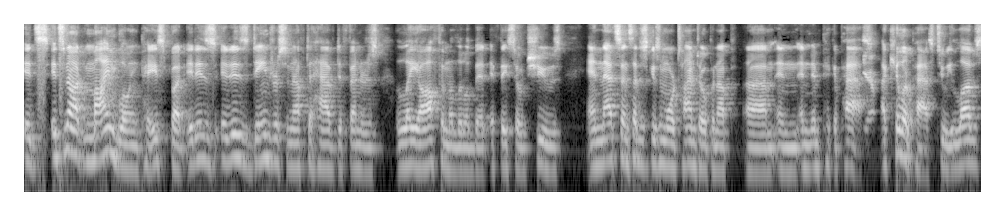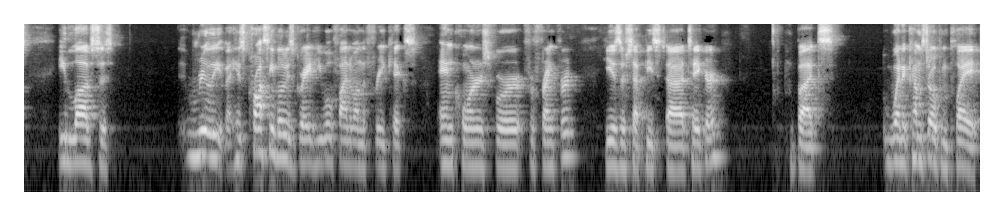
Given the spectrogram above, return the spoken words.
it's it's not mind blowing pace, but it is it is dangerous enough to have defenders lay off him a little bit if they so choose. And in that sense, that just gives him more time to open up um, and, and, and pick a pass, yeah. a killer pass too. He loves he loves to really his crossing ability is great. He will find him on the free kicks and corners for for Frankfurt. He is their set piece uh, taker, but when it comes to open play,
